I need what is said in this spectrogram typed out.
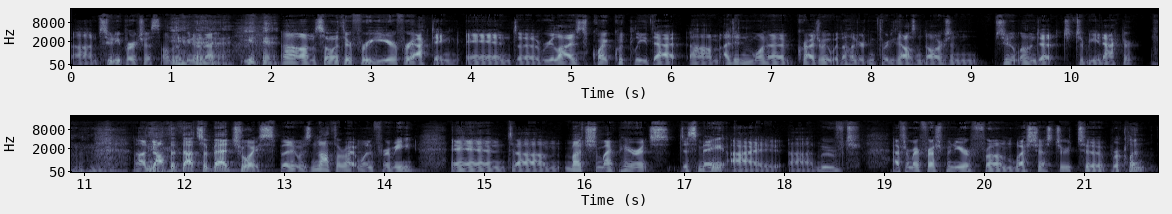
um, SUNY Purchase. I don't know if you know that. Yeah. Um, so I went there for a year for acting and uh, realized quite quickly that um, I didn't want to graduate with $130,000 in student loan debt to be an actor. uh, not that that's a bad choice, but it was not the right one for me. And um, much to my parents' dismay, I uh, moved after my freshman year from Westchester to Brooklyn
